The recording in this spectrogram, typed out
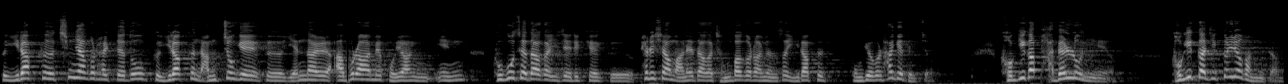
그 이라크 침략을 할 때도 그 이라크 남쪽에 그 옛날 아브라함의 고향인 그곳에다가 이제 이렇게 그 페르시아 만에다가 정박을 하면서 이라크 공격을 하게 되죠. 거기가 바벨론이에요. 거기까지 끌려갑니다.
